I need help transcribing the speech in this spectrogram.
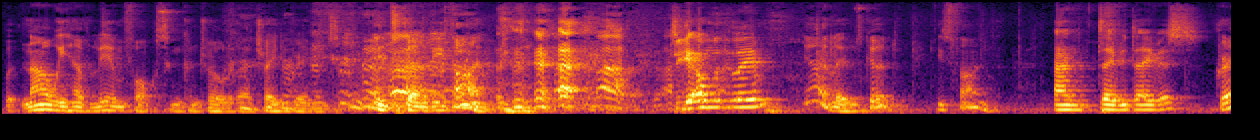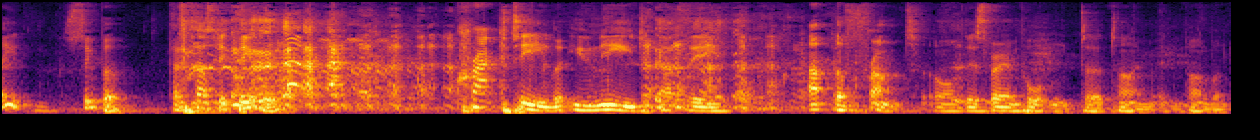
but now we have Liam Fox in control of our trade agreements. it's going to be fine. Do you get on with Liam? Yeah, Liam's good. He's fine. And David Davis? Great, super, fantastic people. Crack team that you need at the at the front of this very important uh, time in Parliament.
